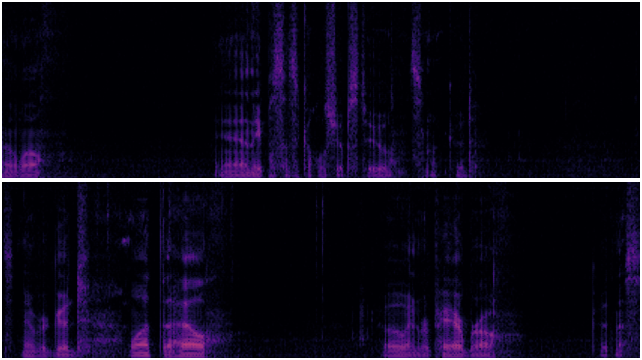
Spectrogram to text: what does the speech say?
Oh well. Yeah, Naples has a couple ships too. It's not good. It's never good. What the hell? Go and repair, bro. Goodness.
